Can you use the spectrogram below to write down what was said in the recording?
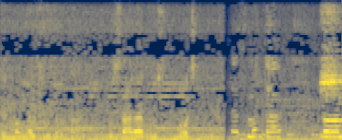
फिर मंगलसूत्र था। तो सारा कुछ नोच दिया। दसवां था तो हम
